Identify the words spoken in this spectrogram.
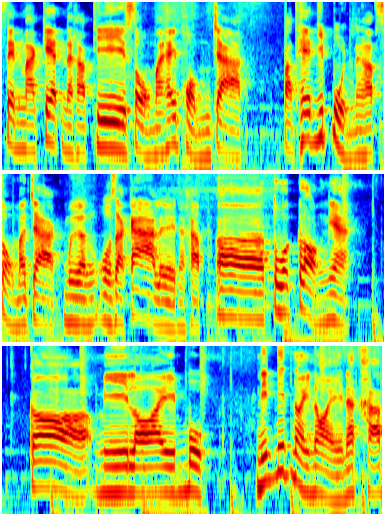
เซนมาร์เก็ตนะครับที่ส่งมาให้ผมจากประเทศญี่ปุ่นนะครับ ส่งมาจากเมืองโอซาก้าเลยนะครับเอ่อตัวกล่องเนี่ยก็มีรอยบุบนิดๆหน่อยๆนะครับ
